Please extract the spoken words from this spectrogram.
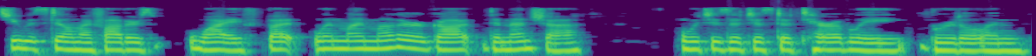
She was still my father's wife, but when my mother got dementia, which is a, just a terribly brutal and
